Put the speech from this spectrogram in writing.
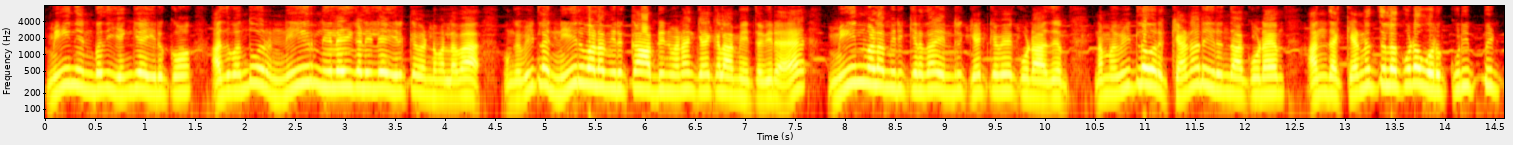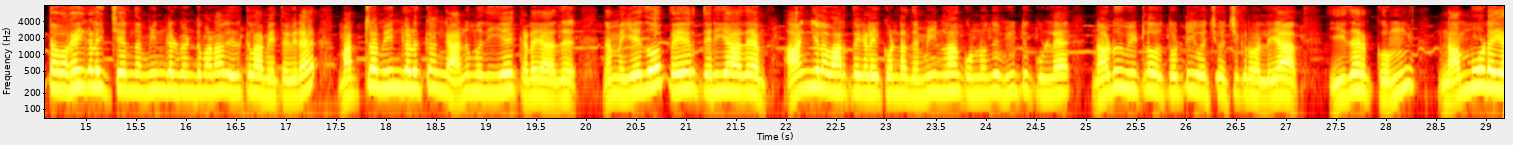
மீன் என்பது எங்கே இருக்கும் அது வந்து ஒரு நீர்நிலைகளிலே இருக்க வேண்டும் அல்லவா? உங்கள் வீட்டில் நீர் வளம் இருக்கா அப்படின்னு வேணால் கேட்கலாமே தவிர மீன் வளம் இருக்கிறதா என்று கேட்கவே கூடாது. நம்ம வீட்டில் ஒரு கிணறு இருந்தால் கூட அந்த கிணத்துல கூட ஒரு குறிப்பிட்ட வகைகளைச் சேர்ந்த மீன்கள் வேண்டுமானால் இருக்கலாமே தவிர மற்ற மீன்களுக்கு அங்கே அனுமதியே கிடையாது. நம்ம ஏதோ பெயர் தெரியாத ஆங்கில வார்த்தைகளை கொண்ட அந்த மீன்லாம் கொண்டு வந்து வீட்டுக்குள்ளே நடு வீட்டில் ஒரு தொட்டியை வச்சு வச்சுக்கிறோம் இல்லையா? இதற்கும் நம்முடைய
